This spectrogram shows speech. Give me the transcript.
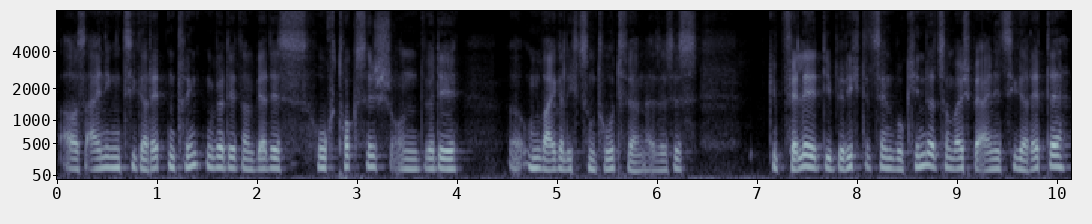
aus einigen Zigaretten trinken würde, dann wäre das hochtoxisch und würde äh, unweigerlich zum Tod führen. Also es ist, gibt Fälle, die berichtet sind, wo Kinder zum Beispiel eine Zigarette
